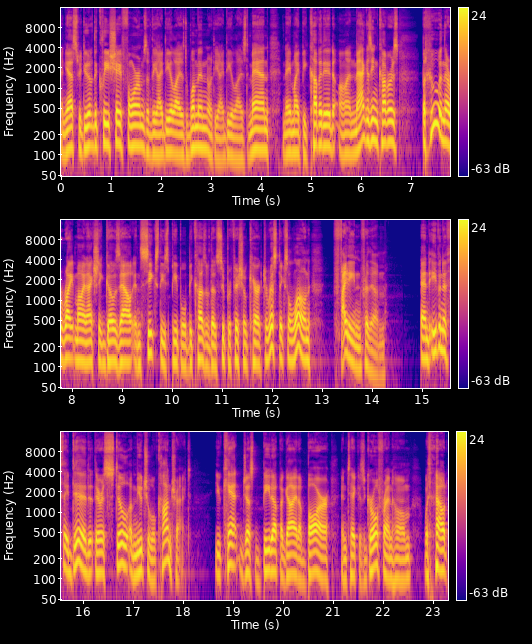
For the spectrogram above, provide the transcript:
And yes, we do have the cliche forms of the idealized woman or the idealized man, and they might be coveted on magazine covers. But who in their right mind actually goes out and seeks these people because of those superficial characteristics alone, fighting for them? And even if they did, there is still a mutual contract. You can't just beat up a guy at a bar and take his girlfriend home without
